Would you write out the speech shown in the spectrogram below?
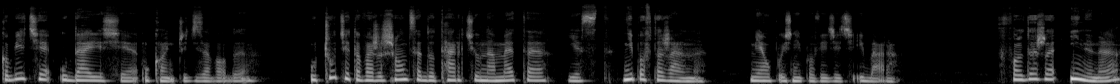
kobiecie udaje się ukończyć zawody. Uczucie towarzyszące dotarciu na metę jest niepowtarzalne, miał później powiedzieć Ibarra. W folderze Inne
